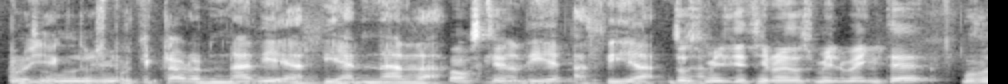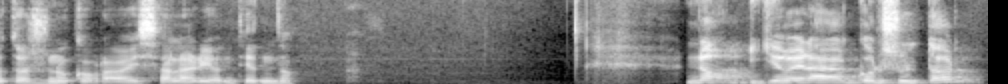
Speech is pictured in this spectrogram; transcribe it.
proyectos, porque claro, nadie hacía nada. Vamos que nadie hacía 2019-2020, vosotros no cobrabais salario, entiendo. No, yo era consultor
